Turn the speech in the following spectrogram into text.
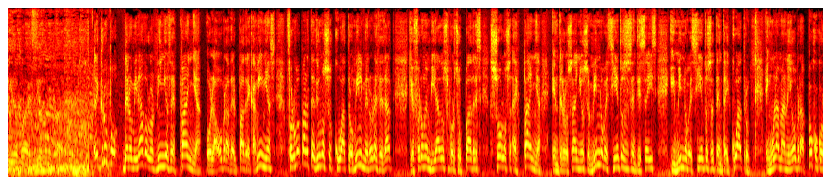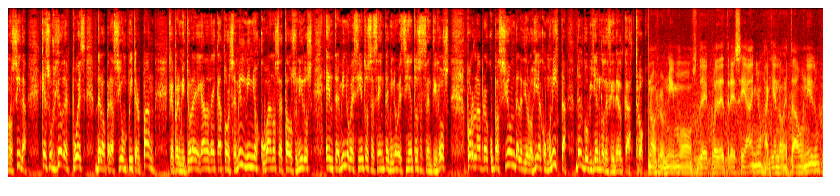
vivirá agradecido por la decisión de mi padre. El grupo denominado Los Niños de España o la obra del padre Camiñas formó parte de unos 4.000 menores de edad que fueron enviados por sus padres solos a España entre los años 1966 y 1974 en una maniobra poco conocida que surgió después de la operación Peter Pan que permitió la llegada de 14.000 niños cubanos a Estados Unidos entre 1960 y 1962 por la preocupación de la ideología comunista del gobierno de Fidel Castro. Nos reunimos después de 13 años aquí en los Estados Unidos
